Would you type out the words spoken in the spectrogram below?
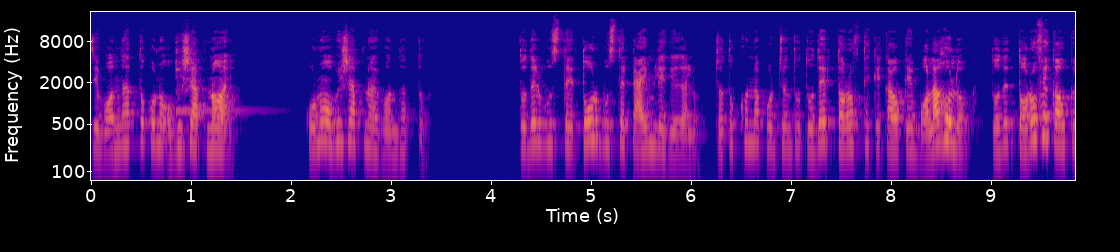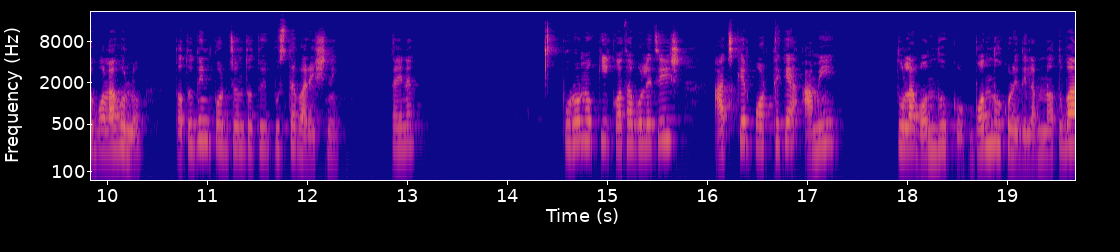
যে বন্ধাত্ম কোনো অভিশাপ নয়। কোনো অভিশাপ নয় বন্ধাত্ম। তোদের বুঝতে, তোর বুঝতে টাইম লেগে গেল। যতক্ষণ না পর্যন্ত তোদের তরফ থেকে কাউকে বলা হলো, তোদের তরফে কাউকে বলা হলো, ততদিন পর্যন্ত তুই বুঝতে পারিসনি, তাই না? পুরনো কি কথা বলেছিস? আজকের পর থেকে আমি তোলা বন্ধ বন্ধ করে দিলাম, নতুবা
